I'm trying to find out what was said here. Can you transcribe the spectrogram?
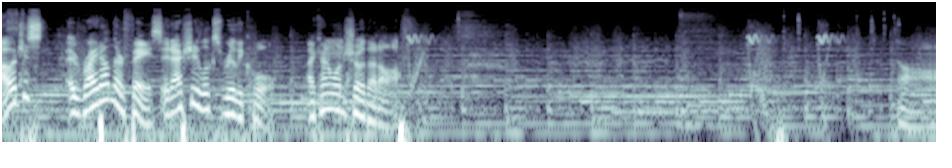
I would just uh, right on their face. It actually looks really cool. I kind of want to show that off. Aw.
